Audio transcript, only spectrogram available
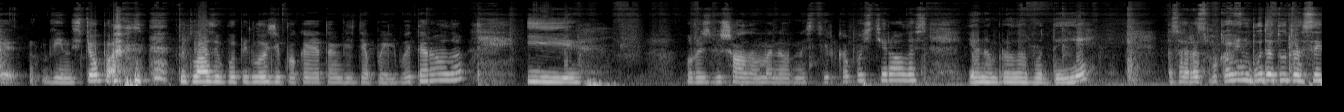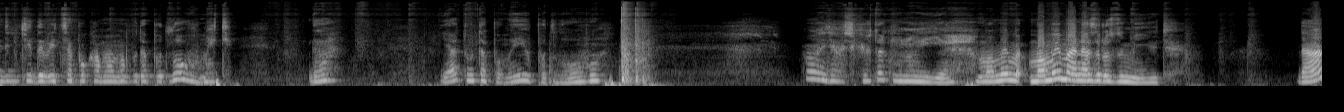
е, він Стьопа, тут лазив по підлозі, поки я там везде пиль витирала. І розвішала в мене одна стірка постиралась. Я набрала води. Зараз, поки він буде тут сидіти дивитися, поки мама буде подлогу мить. Да? Я тут помию подлогу. Ой, дівчатки, отак воно і є. Мами, мами мене зрозуміють. Да?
